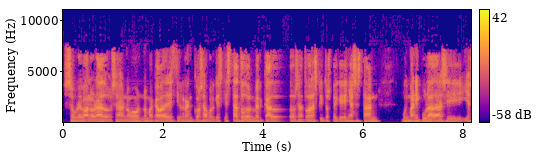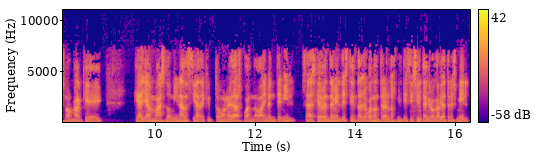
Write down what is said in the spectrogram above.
sobrevalorado. O sea, no, no me acaba de decir gran cosa porque es que está todo el mercado, o sea, todas las criptos pequeñas están muy manipuladas y, es normal que, haya más dominancia de criptomonedas cuando hay 20.000. O sea, es que hay 20.000 distintas. Yo cuando entré en el 2017 creo que había 3.000.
